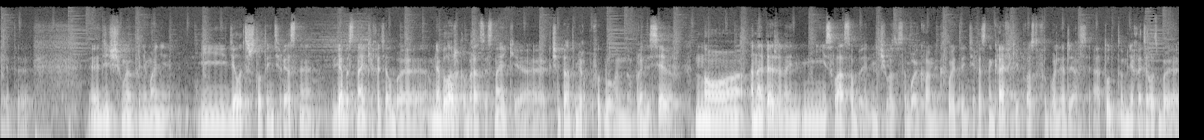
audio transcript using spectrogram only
какая-то э, дичь в моем понимании и делать что-то интересное. Я бы с Nike хотел бы... У меня была уже коллаборация с Nike э, к чемпионату мира по футболу именно в бренде «Север», но она, опять же, она не несла особо ничего за собой, кроме какой-то интересной графики, просто футбольная джерси. А тут мне хотелось бы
